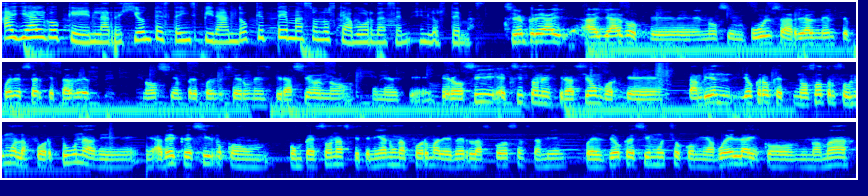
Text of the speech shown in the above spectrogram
¿Hay algo que en la región te esté inspirando? ¿Qué temas son los que abordas en, en los temas? Siempre hay, hay algo que nos impulsa realmente. Puede ser que tal vez no siempre puede ser una inspiración, ¿no? En el que, pero sí existe una inspiración porque también yo creo que nosotros tuvimos la fortuna de haber crecido con, con personas que tenían una forma de ver las cosas también. Pues yo crecí mucho con mi abuela y con mi mamá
